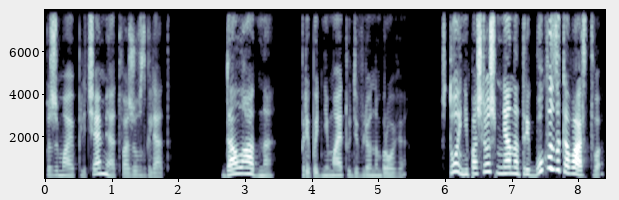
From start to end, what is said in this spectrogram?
Пожимаю плечами и отвожу взгляд. «Да ладно!» — приподнимает удивленно брови. «Что, не пошлешь меня на три буквы за коварство?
